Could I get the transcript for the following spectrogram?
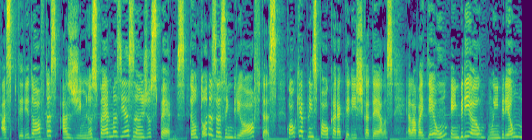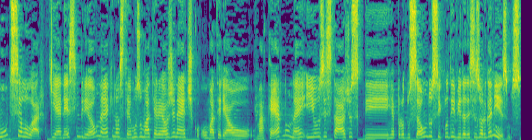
as pteridófitas, as gimnospermas e as angiospermas. Então, todas as embriófitas, qual que é a principal característica delas? Ela vai ter um embrião, um embrião multicelular, que é nesse embrião, né, que nós temos o material genético, o material materno, né, e os estágios de reprodução dos ciclo de vida desses organismos.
